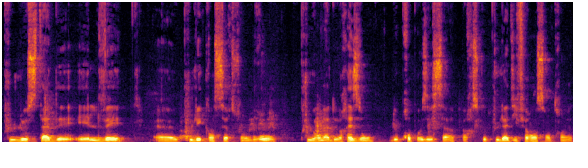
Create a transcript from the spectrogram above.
Plus le stade est, élevé, euh, plus les cancers sont gros, plus on a de raisons de proposer ça, parce que plus la différence entre un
